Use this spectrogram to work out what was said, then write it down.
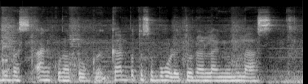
Dibasaan ko na to. Kan pa to sa buhol. Ito na lang yung last.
